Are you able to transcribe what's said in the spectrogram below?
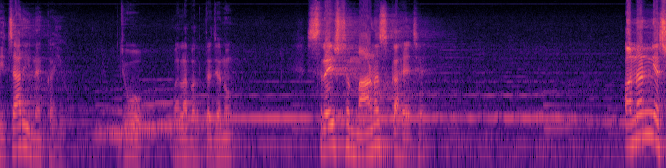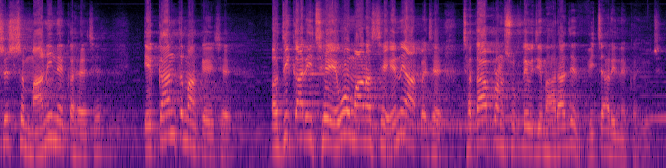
વિચારીને કહ્યું. જુઓ, વાલા ભક્તજનો, શ્રેષ્ઠ માણસ કહે છે, અનન્ય શિષ્ય માનીને કહે છે, એકાંતમાં કહે છે અધિકારી છે, એવો માણસ છે, એને આપે છે. છતાં પણ સુખદેવજી મહારાજે વિચારીને કહ્યું છે.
